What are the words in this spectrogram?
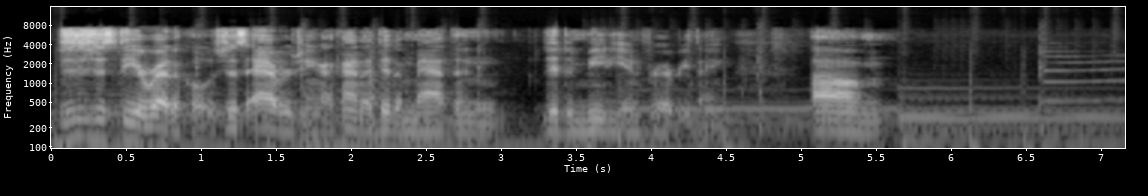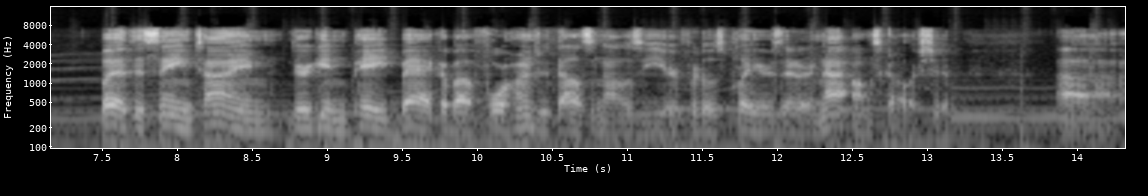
this is just theoretical. It's just averaging. I kind of did a math and did the median for everything. Um, but at the same time, they're getting paid back about four hundred thousand dollars a year for those players that are not on scholarship. Uh,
